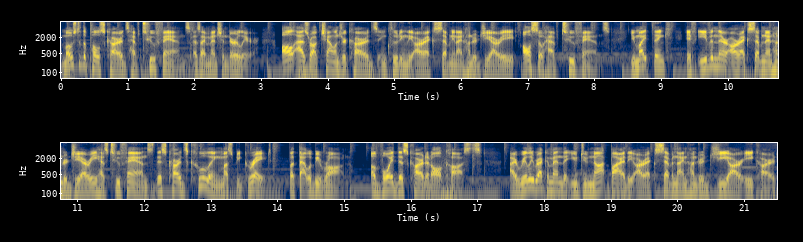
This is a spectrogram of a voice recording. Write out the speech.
Most of the Pulse cards have two fans, as I mentioned earlier. All ASRock Challenger cards, including the RX 7900 GRE, also have two fans. You might think, if even their RX 7900 GRE has two fans, this card's cooling must be great, but that would be wrong. Avoid this card at all costs. I really recommend that you do not buy the RX 7900 GRE card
